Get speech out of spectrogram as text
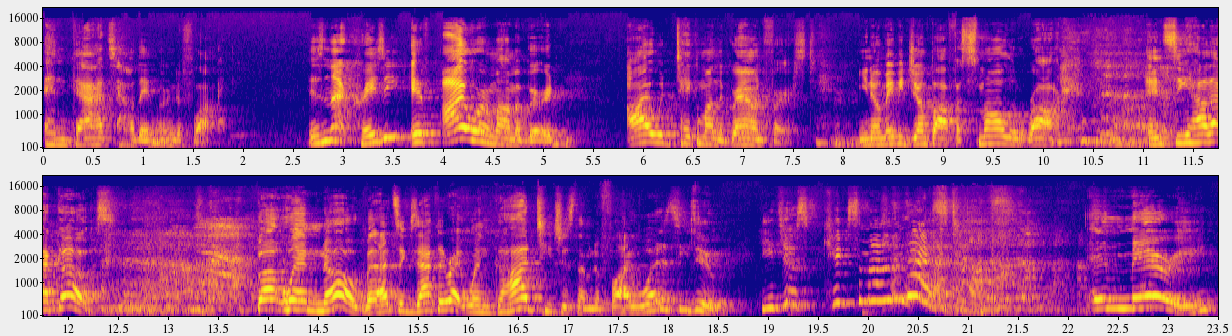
And that's how they learn to fly. Isn't that crazy? If I were a mama bird, I would take them on the ground first. You know, maybe jump off a small little rock and see how that goes. But when, no, but that's exactly right. When God teaches them to fly, what does He do? He just kicks them out of the nest. And Mary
